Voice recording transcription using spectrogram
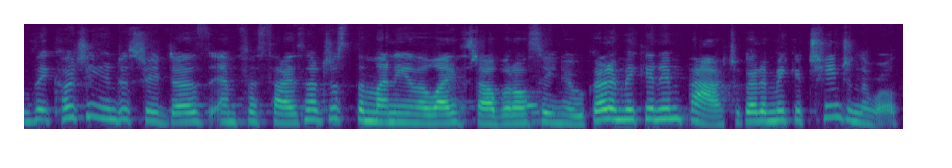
the coaching industry does emphasize not just the money and the lifestyle, but also you know we've got to make an impact. We've got to make a change in the world.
